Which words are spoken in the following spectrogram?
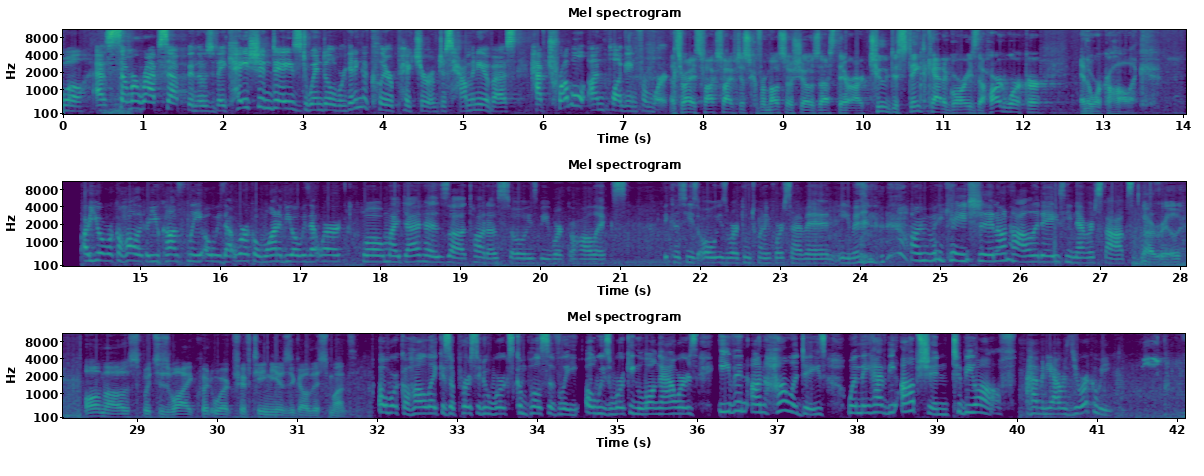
Well, as summer wraps up and those vacation days dwindle, we're getting a clear picture of just how many of us have trouble unplugging from work. That's right. As Fox 5's Jessica Formoso shows us, there are two distinct categories the hard worker and the workaholic. Are you a workaholic? Are you constantly always at work or want to be always at work? Well, my dad has uh, taught us to always be workaholics because he's always working 24 7, even on vacation, on holidays, he never stops. Not really. Almost, which is why I quit work 15 years ago this month. A workaholic is a person who works compulsively, always working long hours, even on holidays when they have the option to be off. How many hours do you work a week?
